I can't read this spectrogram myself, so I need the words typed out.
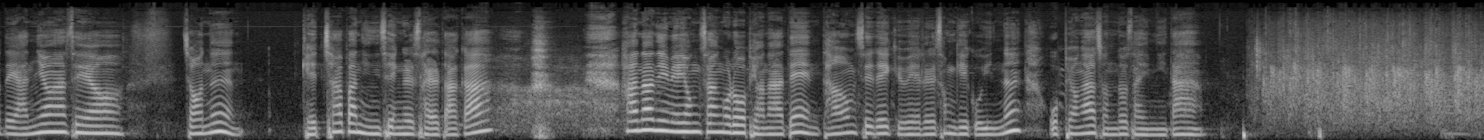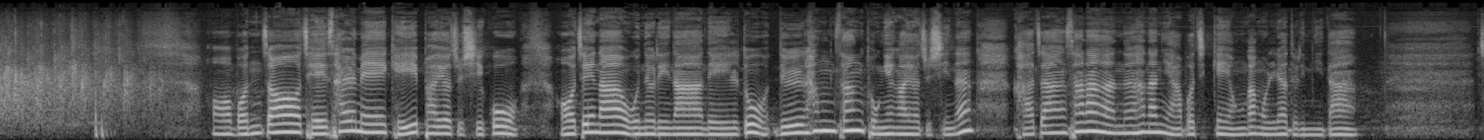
어, 네, 안녕하세요. 저는 개차반 인생을 살다가 하나님의 형상으로 변화된 다음 세대 교회를 섬기고 있는 오평아 전도사입니다. 어, 먼저 제 삶에 개입하여 주시고 어제나 오늘이나 내일도 늘 항상 동행하여 주시는 가장 사랑하는 하나님 아버지께 영광 올려드립니다.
